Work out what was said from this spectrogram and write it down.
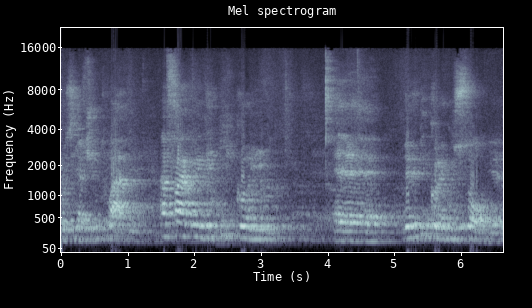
così accentuati, a fare piccoli, eh, delle piccole custodie,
